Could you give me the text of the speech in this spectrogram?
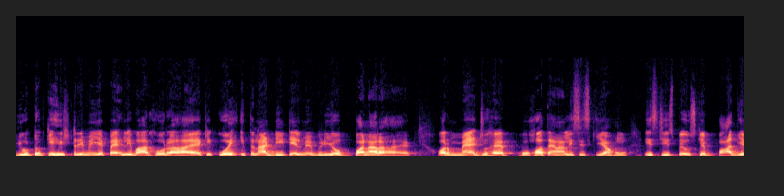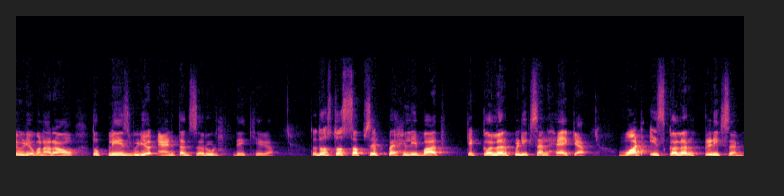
YouTube की हिस्ट्री में ये पहली बार हो रहा है कि कोई इतना डिटेल में वीडियो बना रहा है। और मैं जो है बहुत एनालिसिस किया हूँ इस चीज़ पे, उसके बाद ये वीडियो बना रहा हूँ तो प्लीज़ वीडियो एंड तक ज़रूर देखिएगा। तो दोस्तों, सबसे पहली बात कि कलर प्रिडिक्शन है क्या? वॉट इज़ कलर प्रिडिक्शन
